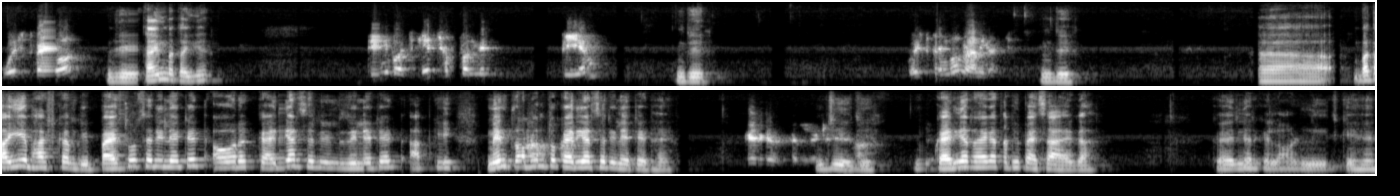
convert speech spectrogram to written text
West Bengal. जी टाइम बताइए। तीन बज के छप्पन मिनट पीएम जी। West Bengal Raniganj. जी। बताइए भास्कर जी पैसों से रिलेटेड और कैरियर से रिलेटेड आपकी मेन प्रॉब्लम तो कैरियर से रिलेटेड है। कैरियर से related। जी जी। जब कैरियर रहेगा तभी पैसा आएगा। कैरियर के लॉर्ड नीच के हैं।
